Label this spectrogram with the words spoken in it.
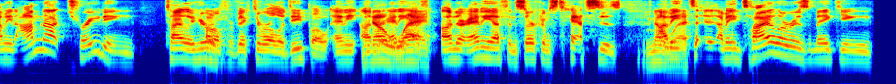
I mean, I'm not trading Tyler Herro Oh. for Victor Oladipo any under No any way. F, under any effing circumstances. No I mean, way. t- I mean, Tyler is making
